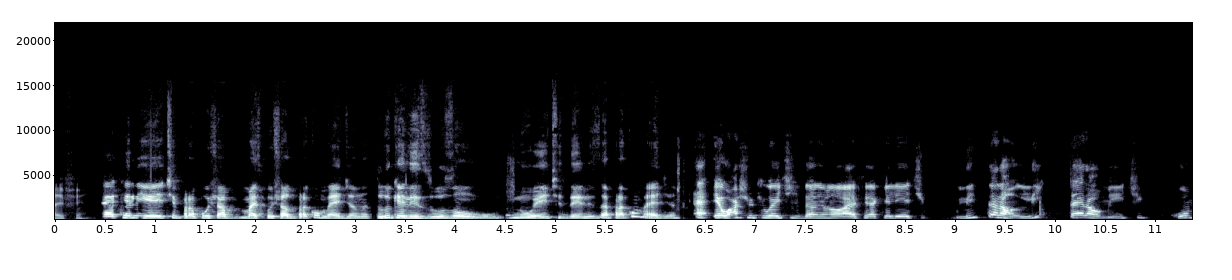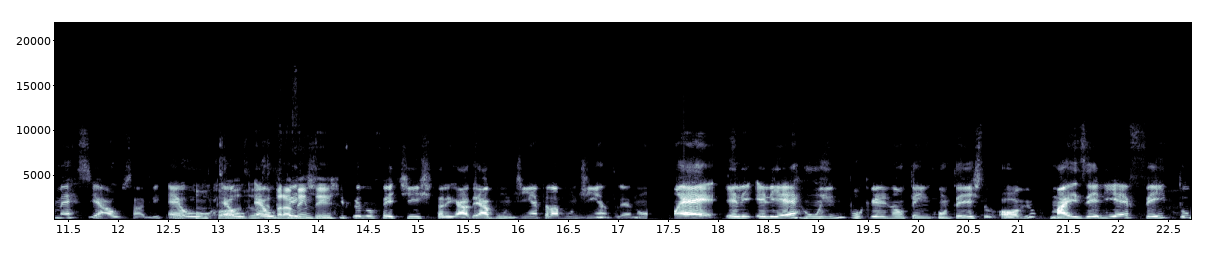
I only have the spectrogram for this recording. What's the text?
Life? É aquele Eight pra puxar, mais puxado pra comédia, né? Tudo que eles usam no Eight deles é pra comédia. É, eu acho que o Age de Daniel Life é aquele Age literal, literalmente comercial, sabe? É Eu o, é o, é é o fetiche pelo fetiche, tá ligado? É a bundinha pela bundinha, tá ligado? Não é, ele, ele é ruim porque ele não tem contexto, óbvio, mas ele é feito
